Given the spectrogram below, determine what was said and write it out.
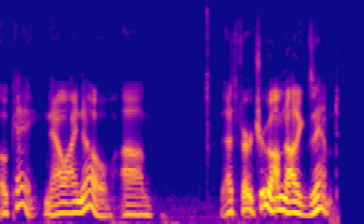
okay, now I know. Um, that's very true. I'm not exempt.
